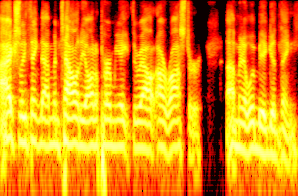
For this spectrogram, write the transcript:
I actually think that mentality ought to permeate throughout our roster. I mean, it would be a good thing.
